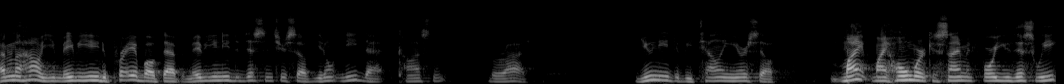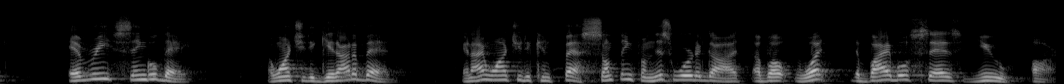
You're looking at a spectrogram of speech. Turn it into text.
I don't know how. You, maybe you need to pray about that, but maybe you need to distance yourself. You don't need that constant barrage. You need to be telling yourself, my, my homework assignment for you this week, every single day, I want you to get out of bed and I want you to confess something from this Word of God about what the Bible says you are.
